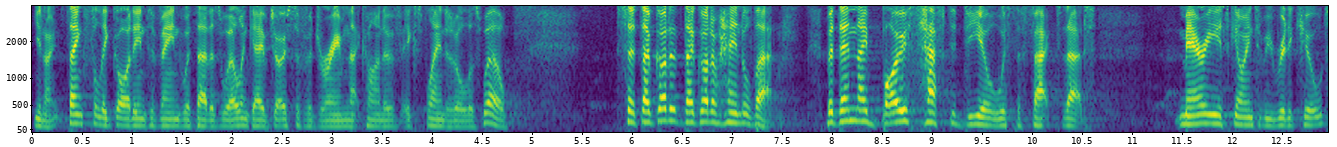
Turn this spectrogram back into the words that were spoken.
You know, thankfully, God intervened with that as well and gave Joseph a dream that kind of explained it all as well. So they've got to, they've got to handle that. But then they both have to deal with the fact that Mary is going to be ridiculed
